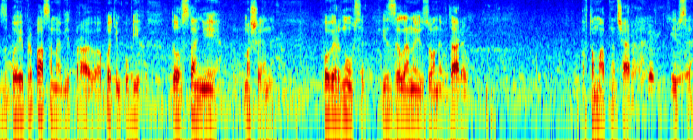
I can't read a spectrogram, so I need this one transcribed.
з боєприпасами відправив, а потім побіг до останньої машини. Повернувся із зеленої зони, вдарив. Автоматна черга і все.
